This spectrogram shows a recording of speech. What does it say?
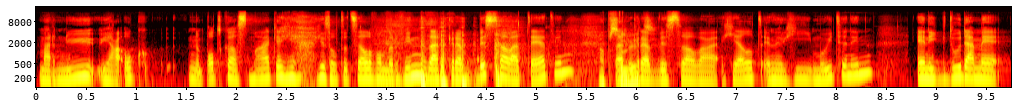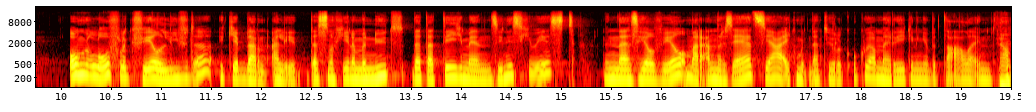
Maar nu, ja, ook een podcast maken, je, je zult het zelf ondervinden, daar krijg best wel wat tijd in. Absoluut. Daar krijg best wel wat geld, energie, moeite in. En ik doe dat met ongelooflijk veel liefde. Ik heb daar, allee, dat is nog geen minuut dat dat tegen mijn zin is geweest. En dat is heel veel. Maar anderzijds, ja, ik moet natuurlijk ook wel mijn rekeningen betalen. En Ja.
